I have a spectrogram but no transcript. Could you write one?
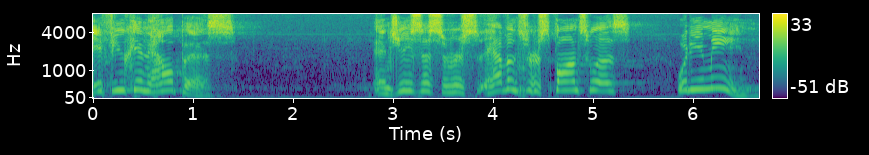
if you can help us. And Jesus, heaven's response was, What do you mean?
